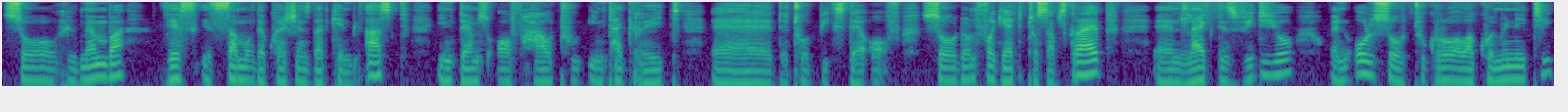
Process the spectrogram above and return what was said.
So remember this is some of the questions that can be asked in terms of how to integrate uh, the topics thereof. So don't forget to subscribe and like this video and also to grow our community.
